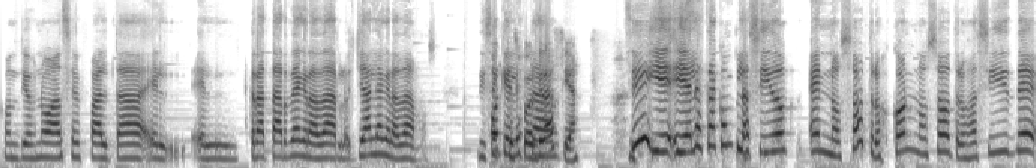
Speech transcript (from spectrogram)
Con Dios no hace falta el, el tratar de agradarlo, ya le agradamos. Dice que él está, gracia. Sí, y, y Él está complacido en nosotros, con nosotros, así de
